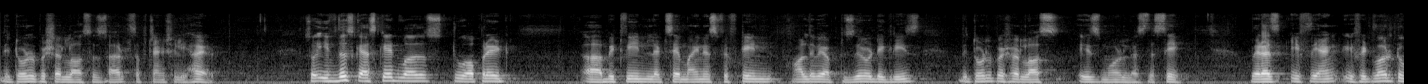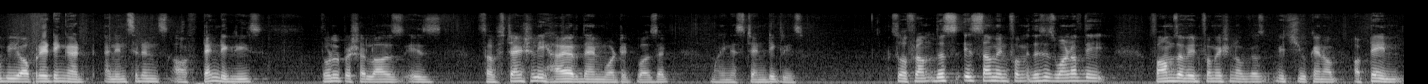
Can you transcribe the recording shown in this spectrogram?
the total pressure losses are substantially higher. So, if this cascade was to operate uh, between let us say minus 15 all the way up to 0 degrees, the total pressure loss is more or less the same. Whereas, if the if it were to be operating at an incidence of 10 degrees, total pressure loss is substantially higher than what it was at minus 10 degrees. So, from this is some information this is one of the forms of information of which you can ob obtain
